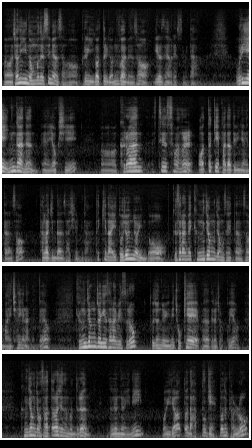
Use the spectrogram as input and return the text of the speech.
어, 저는 이 논문을 쓰면서 그리고 이것들을 연구하면서 이런 생각을 했습니다. 우리의 인간은 예, 역시 어, 그러한 스트레스 상황을 어떻게 받아들이냐에 따라서 달라진다는 사실입니다. 특히나 이 도전 요인도 그 사람의 긍정 정서에 따라서 많이 차이가 나는데요. 긍정적인 사람일수록 도전 요인이 좋게 받아들여졌고요. 긍정 정서가 떨어지는 분들은 도전 요인이 오히려 또 나쁘게 또는 별로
